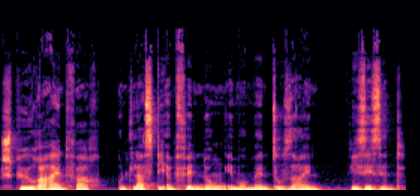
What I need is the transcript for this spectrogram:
Spüre einfach und lass die Empfindungen im Moment so sein, wie sie sind.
